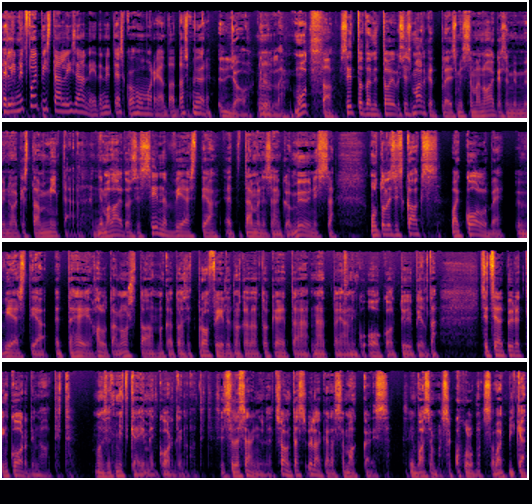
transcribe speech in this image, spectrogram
Eli nyt voi pistää lisää niitä. Nyt Esko huumori antaa taas myöden. Joo, kyllä. Mm. Mutta sitten tota, niin toi, siis Marketplace, missä mä en ole aikaisemmin myynyt oikeastaan mitään, niin mä laitoin siis sinne viestiä, että tämmöinen säänkö on myynnissä. Mulla tuli siis kaksi vai kolme viestiä, että hei, halutaan ostaa. Mä katsoin sitten profiilit, mä katsoin, että okei, tämä näyttää ihan niin kuin ok-tyypiltä. Sitten siellä pyydettiin koordinaatit. Mä olisin, että mitkä ihmeen koordinaatit? Siis sillä sängyllä. Että se on tässä yläkerrassa makkarissa. Siinä vasemmassa kulmassa, vai mikä,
